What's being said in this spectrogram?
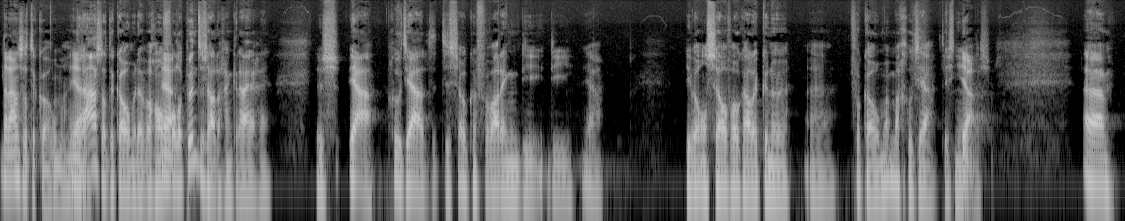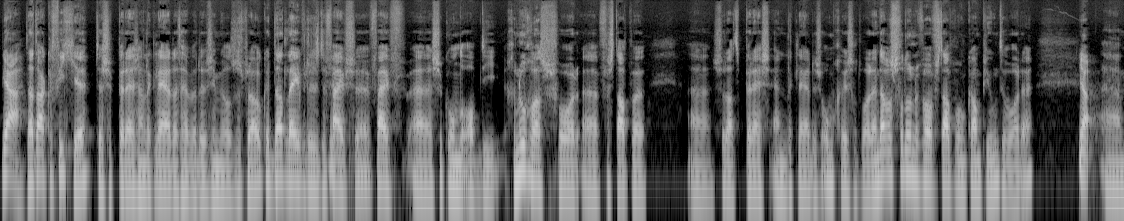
eraan zat te komen. Ja. eraan zat te komen. Dat we gewoon Ja. volle punten zouden gaan krijgen. Dus ja, goed. Ja, het is ook een verwarring die, die, ja, die we onszelf ook hadden kunnen eh, voorkomen. Maar goed, ja, het is niet Ja. anders. Ehm, ja, dat akkefietje tussen Perez en Leclerc, dat hebben we dus inmiddels besproken. Dat leverde dus de vijf, eh, vijf eh, seconden op die genoeg was voor eh, Verstappen. zodat Perez en Leclerc dus omgewisseld worden. En dat was voldoende voor Verstappen om kampioen te worden. Ja. Ehm,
